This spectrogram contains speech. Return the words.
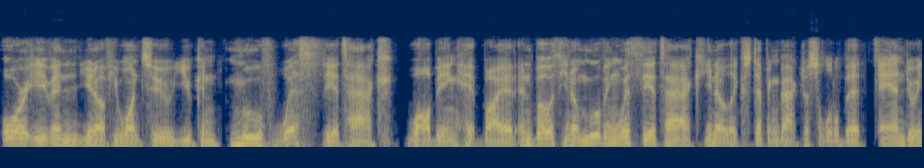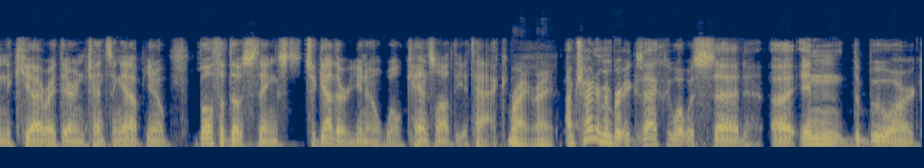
or even you know if you want to, you can move with the attack while being hit by it, and both you know moving with the attack, you know like stepping back just a little bit, and doing the ki right there and tensing up. You know, both of those things together, you know, will cancel out the attack. Right, right. I'm trying to remember exactly what was said uh, in the Boo arc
